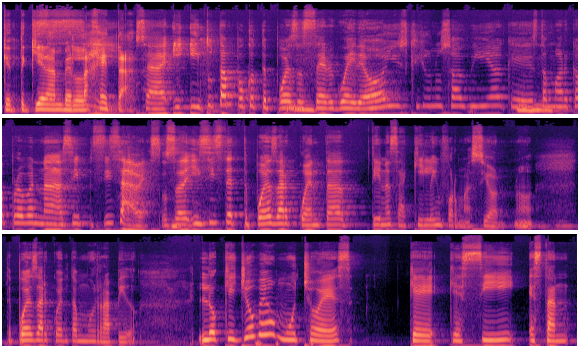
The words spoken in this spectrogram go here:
que te quieran ver la jeta. O sea, y, y tú tampoco te puedes hacer, güey, de, ay, es que yo no sabía que esta marca prueba nada. Sí, sí sabes. O sea, y sí te, te puedes dar cuenta, tienes aquí la información, ¿no? Te puedes dar cuenta muy rápido. Lo que yo veo mucho es que, que sí están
